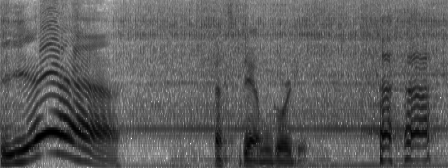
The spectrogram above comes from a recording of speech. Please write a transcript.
Yeah! That's damn gorgeous.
